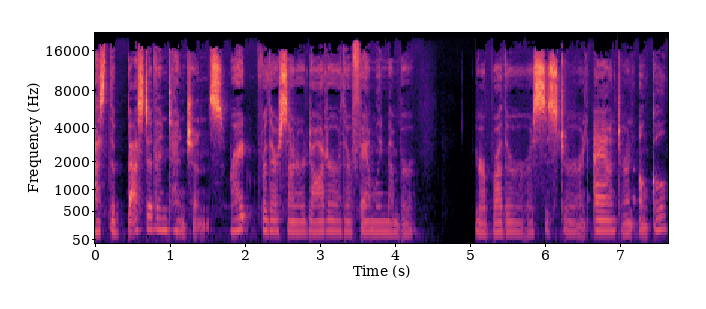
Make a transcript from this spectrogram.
has the best of intentions, right? For their son or daughter or their family member. You're a brother or a sister, or an aunt or an uncle.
